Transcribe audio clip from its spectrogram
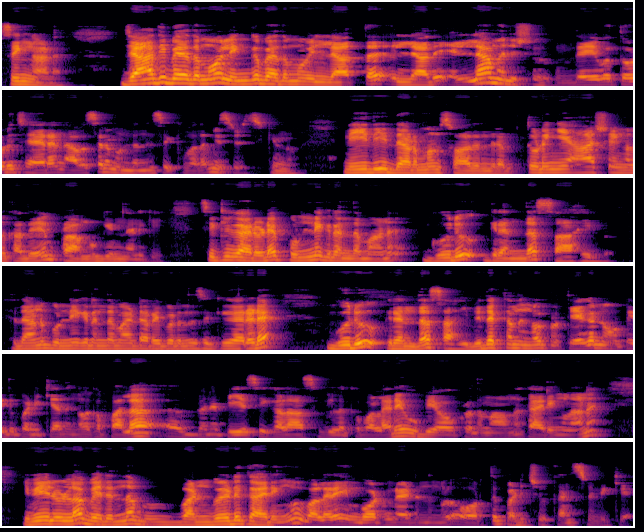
സിംഗ് ആണ് ജാതി ജാതിഭേദമോ ലിംഗഭേദമോ ഇല്ലാത്ത ഇല്ലാതെ എല്ലാ മനുഷ്യർക്കും ദൈവത്തോട് ചേരാൻ അവസരമുണ്ടെന്ന് സിഖ് മതം വിശ്വസിക്കുന്നു. നീതി ധർമ്മം സ്വാതന്ത്ര്യം തുടങ്ങിയ ആശയങ്ങൾക്ക് അദ്ദേഹം പ്രാമുഖ്യം നൽകി. സിഖുകാരുടെ പുണ്യഗ്രന്ഥമാണ് ഗുരു ഗ്രന്ഥ സാഹിബ്. ഇതാണ് പുണ്യഗ്രന്ഥമായിട്ട് അറിയപ്പെടുന്ന സിഖുകാരുടെ ഗുരു ഗ്രന്ഥ സാഹിബ്. ഇതൊക്കെ നിങ്ങൾ പ്രത്യേകം നോട്ട് ചെയ്ത് പഠിക്കുക. നിങ്ങൾക്ക് പല പിന്നെ പി എസ് സി ക്ലാസ്സുകളിലൊക്കെ വളരെ ഉപയോഗപ്രദമാവുന്ന കാര്യങ്ങളാണ്. ഇവയിലുള്ള വരുന്ന വൺ വേർഡ് കാര്യങ്ങൾ വളരെ ഇമ്പോർട്ടന്റ് ആയിട്ട് നിങ്ങൾ ഓർത്ത് പഠിച്ചു വെക്കാൻ ശ്രമിക്കുക.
